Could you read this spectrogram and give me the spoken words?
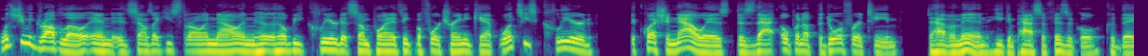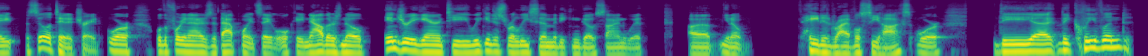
once Jimmy Garoppolo and it sounds like he's throwing now and he'll, he'll be cleared at some point I think before training camp. Once he's cleared the question now is does that open up the door for a team to have him in, he can pass a physical. Could they facilitate a trade? Or will the 49ers at that point say, okay, now there's no injury guarantee. We can just release him and he can go sign with, uh, you know, hated rival Seahawks or the uh, the Cleveland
